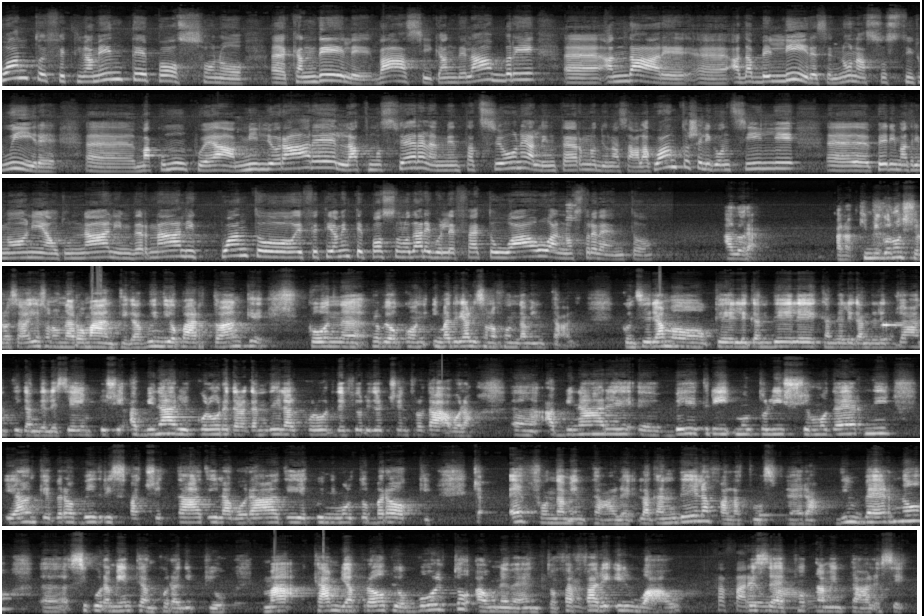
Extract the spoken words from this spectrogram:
quanto effettivamente possono eh, candele, vasi, candelabri eh, andare eh, ad abbellire, se non a sostituire, eh, ma comunque a migliorare l'atmosfera e l'ambientazione all'interno di una sala. Quanto ce li consigli eh, per i matrimoni autunnali, invernali? Quanto effettivamente possono dare quell'effetto wow al nostro evento? Allora, allora, chi mi conosce lo sa, io sono una romantica, quindi io parto anche con, proprio con i materiali sono fondamentali. Consideriamo che le candele, candele candeleggianti, candele semplici, abbinare il colore della candela al colore dei fiori del centro tavola, eh, abbinare eh, vetri molto lisci e moderni e anche però vetri sfaccettati, lavorati e quindi molto barocchi. Cioè, è fondamentale. La candela fa l'atmosfera d'inverno eh, sicuramente ancora di più, ma cambia proprio volto a un evento, fa fare il wow. Fa fare Questo wow. è fondamentale, sì.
